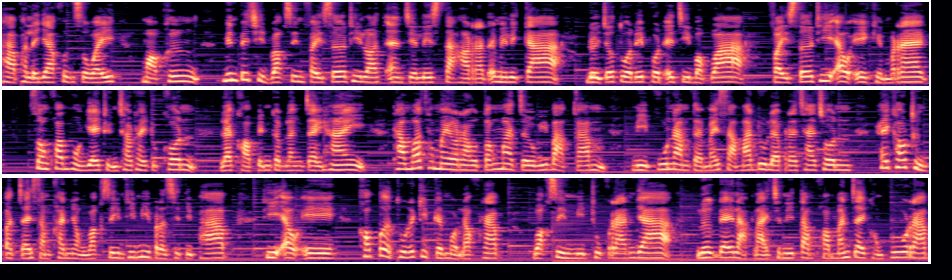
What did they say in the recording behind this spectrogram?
พาภรรยาคนสวย หมอผึ้ง บินไปฉีดวัคซีนไฟเซอร์ที่ลอสแอนเจลิสสหรัฐอเมริกา โดยเจ้าตัวได้โพสต์ไอจีบอกว่าไฟเซอร์ที่ LA เข็มแรก ส่งความห่วงใยถึงชาวไทยทุกคน และขอเป็นกำลังใจให้ถามว่าทำไมเราต้องมาเจอวิบากกรรม มีผู้นำแต่ไม่สามารถดูแลประชาชน ให้เข้าถึงปัจจัยสำคัญอย่างวัคซีนที่มีประสิทธิภาพ ที่ LA เขาเปิดธุรกิจกันหมดแล้วครับ วัคซีนมีทุกร้านยา เลือกได้หลากหลายชนิดตามความมั่นใจของผู้รับ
